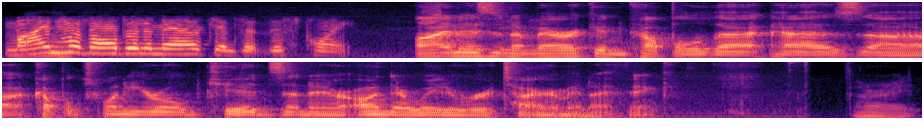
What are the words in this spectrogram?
Mine have all been Americans at this point. Mine is an American couple that has uh, a couple twenty-year-old kids and are on their way to retirement. I think. All right.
